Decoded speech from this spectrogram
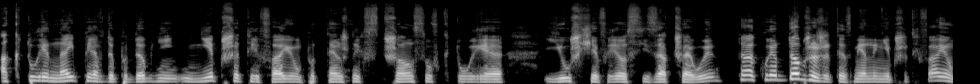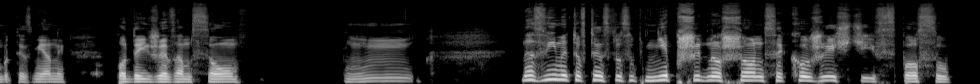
a które najprawdopodobniej nie przetrwają potężnych wstrząsów, które już się w Rosji zaczęły. To akurat dobrze, że te zmiany nie przetrwają, bo te zmiany podejrzewam są. Hmm, nazwijmy to w ten sposób, nie przynoszące korzyści w sposób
